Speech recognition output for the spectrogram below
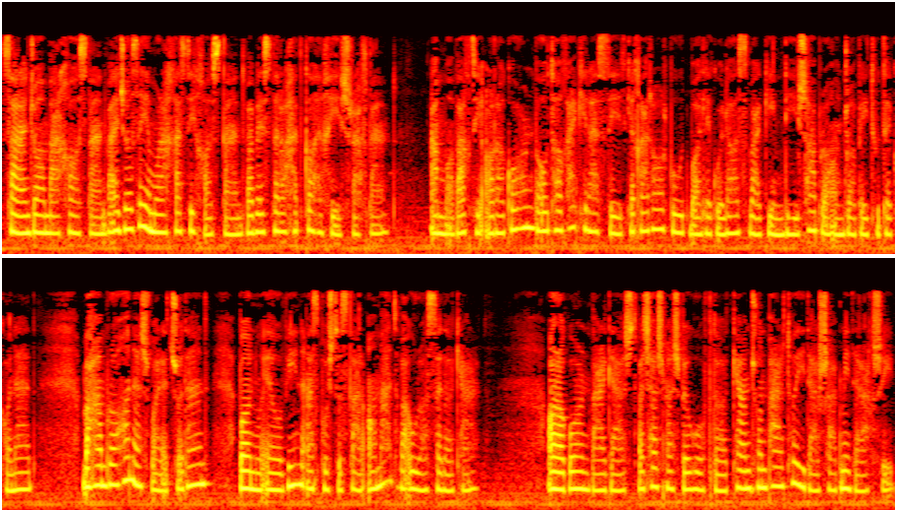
سرانجام برخواستند و اجازه مرخصی خواستند و به استراحتگاه خیش رفتند. اما وقتی آراگورن به اتاقکی رسید که قرار بود با لگولاس و گیملی شب را آنجا بیتوته کند و همراهانش وارد شدند بانو اووین از پشت سر آمد و او را صدا کرد آراگورن برگشت و چشمش به او افتاد که همچون پرتویی در شب می درخشید.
